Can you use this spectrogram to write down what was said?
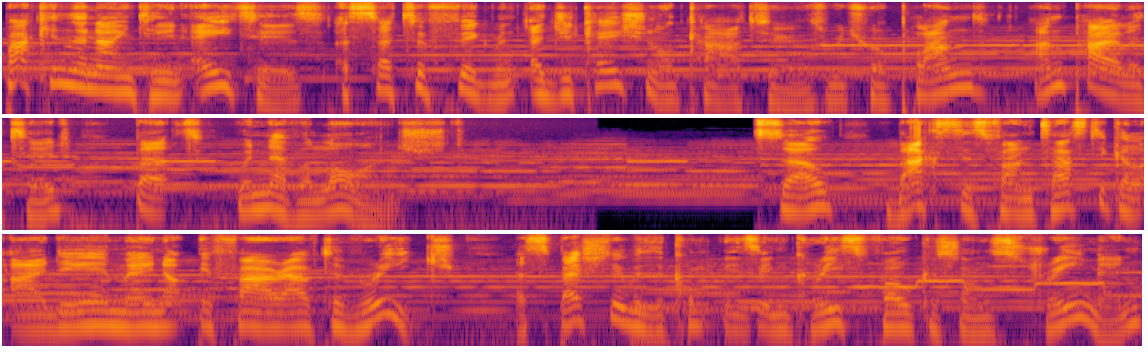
Back in the 1980s, a set of Figment educational cartoons which were planned and piloted but were never launched. So, Baxter's fantastical idea may not be far out of reach, especially with the company's increased focus on streaming.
